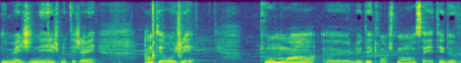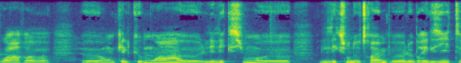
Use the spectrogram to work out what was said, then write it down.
imaginé, je m'étais jamais interrogée. Pour moi, euh, le déclenchement, ça a été de voir euh, en quelques mois euh, l'élection euh, l'élection de Trump, le Brexit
